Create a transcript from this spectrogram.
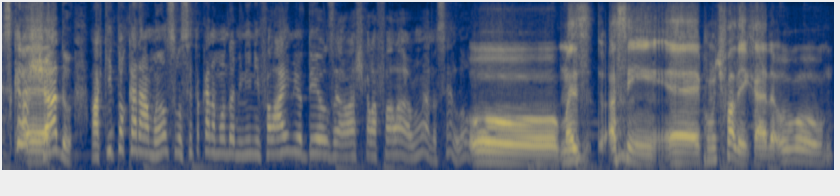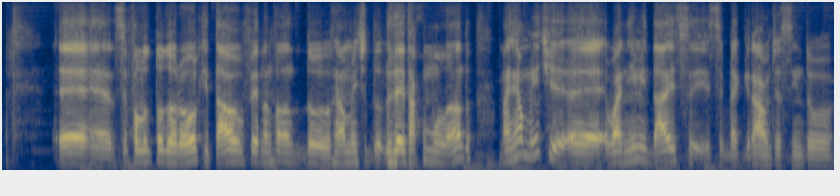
Escrachado. Aqui tocar na mão, se você tocar na mão da menina e falar, ai meu Deus, eu acho que ela fala, mano, você é louco. O... Mas, assim, é, como eu te falei, cara, o. é, você falou do Todoroki e tal, o Fernando falando do realmente do, dele tá acumulando, mas realmente é, o anime dá esse, esse background assim do,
